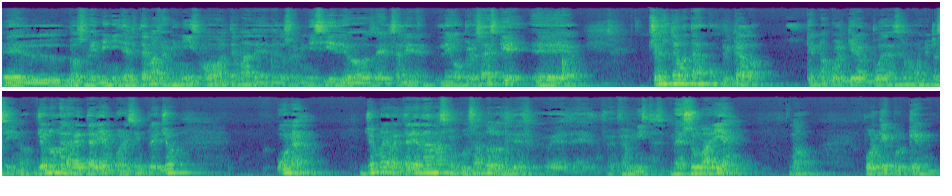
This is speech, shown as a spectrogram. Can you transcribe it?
El, los femini- el tema feminismo, el tema de, de los feminicidios, del salir, le digo, pero sabes que pues es un tema tan complicado que no cualquiera puede hacer un movimiento así, ¿no? Yo no me la por el simple hecho, una, yo me la aventaría nada más impulsando los líderes eh, feministas, me sumaría, ¿no? ¿Por qué? Porque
